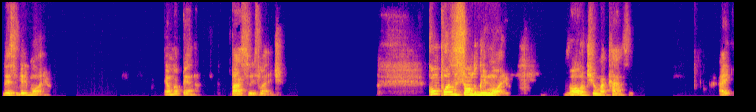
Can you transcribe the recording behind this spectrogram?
desse Grimório. É uma pena. Passa o slide. Composição do Grimório. Volte uma casa. Aí.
